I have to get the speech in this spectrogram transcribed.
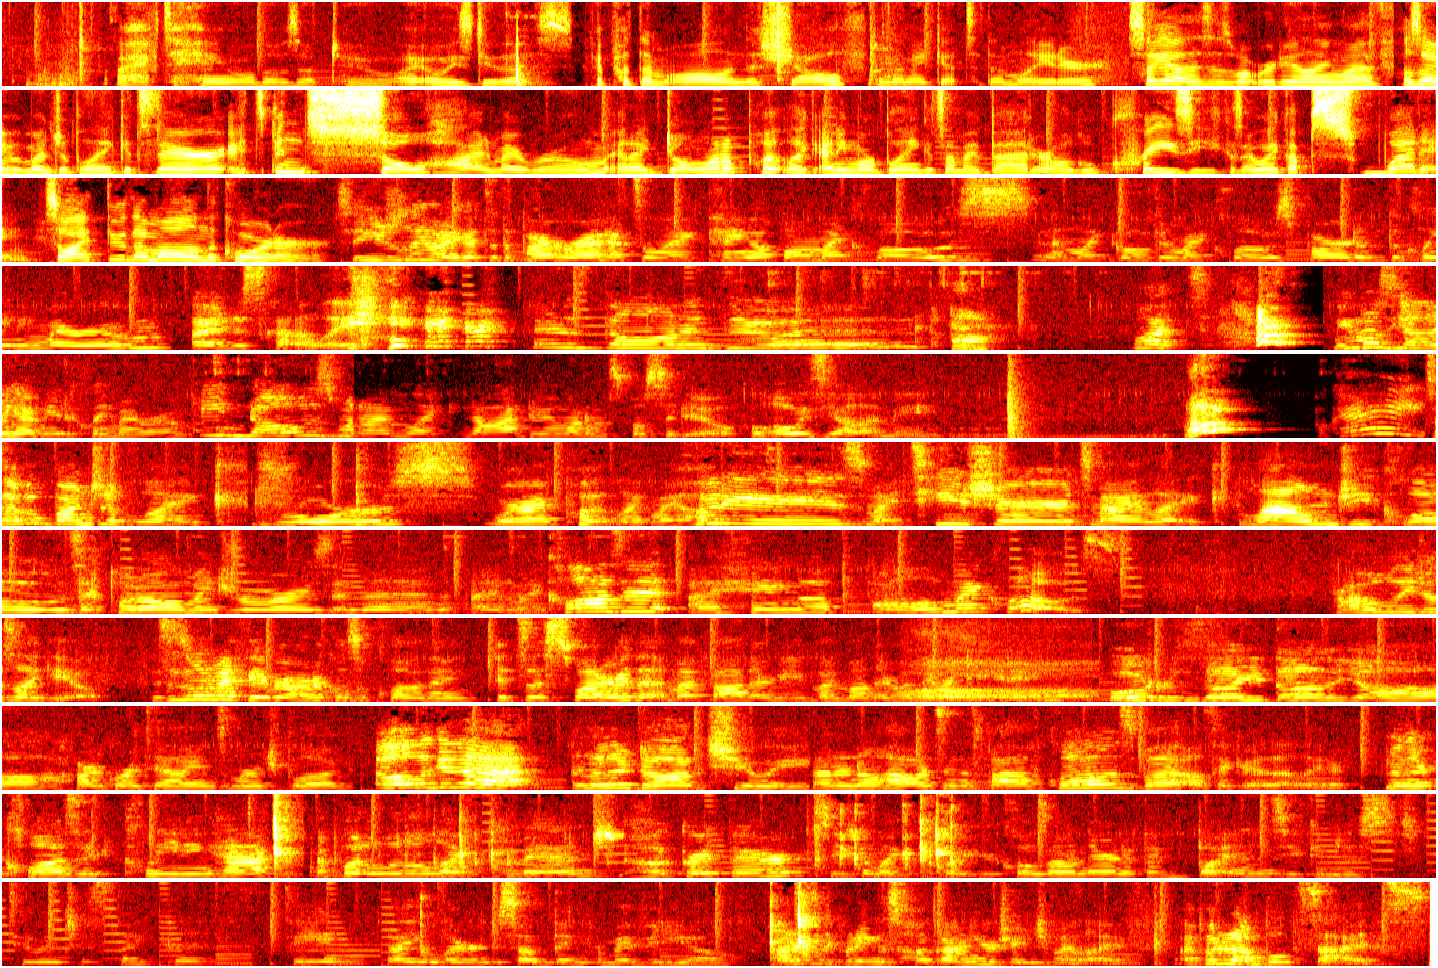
I have to hang all those up too. I always do this. I put them all in the shelf and then I get to them later. So yeah, this is what we're dealing with. Also, I have a bunch of blankets there. It's been so hot in my room and I don't want to put like any more blankets on my bed or I'll go crazy because I wake up sweating. So I threw them all in the corner. So usually when I get to the part where I have to like hang up all my clothes and like go through my clothes part of the cleaning my room, I just kind of lay here. I just don't want to do it. what? Mimo's yelling at me to clean my room. He knows when I'm like not doing what I'm supposed to do. He'll always yell at me. So I have a bunch of like drawers where I put like my hoodies, my t-shirts, my like loungy clothes. I put all my drawers and then in my closet I hang up all of my clothes. Probably just like you. This is one of my favorite articles of clothing. It's a sweater that my father gave my mother when they were dating. Forza Italia! Hardcore Italians merch plug. Oh, look at that! Another dog chewy. I don't know how it's in this pile of clothes, but I'll take care of that later. Another closet cleaning hack. I put a little like command hook right there, so you can like put your clothes on there, and if they have buttons, you can just do it just like this. See? Now you learned something from my video. Honestly, putting this hook on here changed my life. I put it on both sides.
